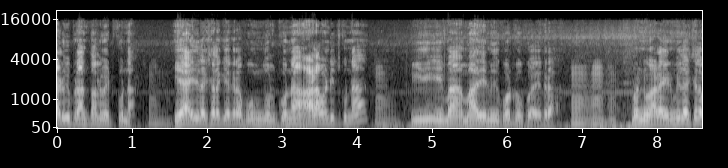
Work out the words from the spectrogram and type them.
అడవి ప్రాంతంలో పెట్టుకున్నా. ఏ ఐదు లక్షలకి ఎకరా భూమి దొలుకున్నా ఆడ వండించుకున్నా. ఇది మా మా ఎనిమిది కోట్లు ఒక ఎకరా. మరి నువ్వు ఆడ ఎనిమిది లక్షల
